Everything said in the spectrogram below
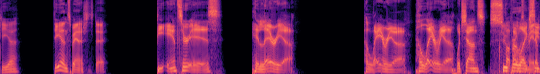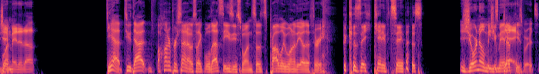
Dia. Dia in Spanish is day. The answer is Hilaria. Hilaria. Hilaria, which sounds super that was a like CJ made it up. Yeah, dude, that 100%. I was like, well, that's the easiest one. So it's probably one of the other three because they can't even say those. Giorno But means you made day. up these words.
